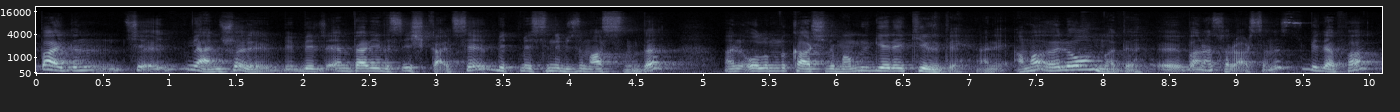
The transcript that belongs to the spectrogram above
Biden yani şöyle bir emperyalist işgalse bitmesini bizim aslında hani olumlu karşılamamız gerekirdi. Hani ama öyle olmadı. Ee, bana sorarsanız bir defa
